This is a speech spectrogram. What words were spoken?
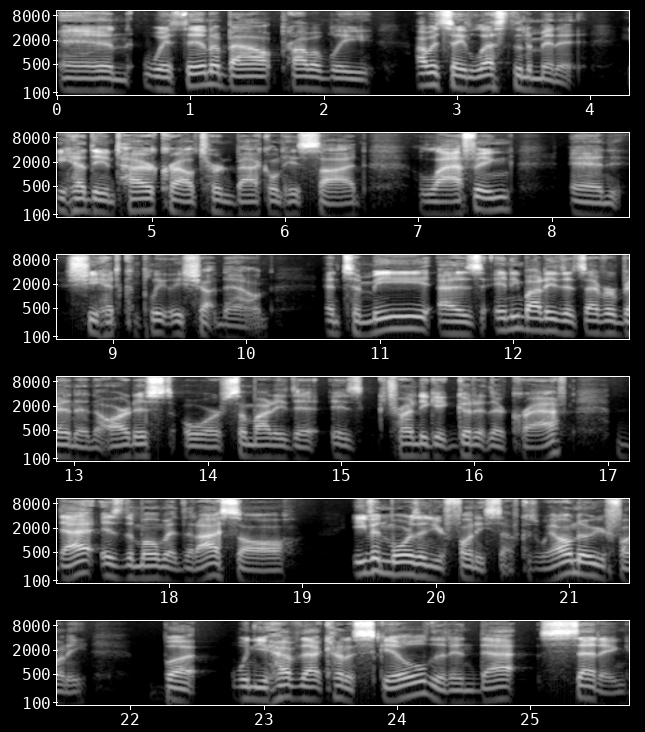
And within about probably, I would say less than a minute, he had the entire crowd turned back on his side, laughing, and she had completely shut down. And to me, as anybody that's ever been an artist or somebody that is trying to get good at their craft, that is the moment that I saw, even more than your funny stuff, because we all know you're funny. But when you have that kind of skill, that in that setting,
